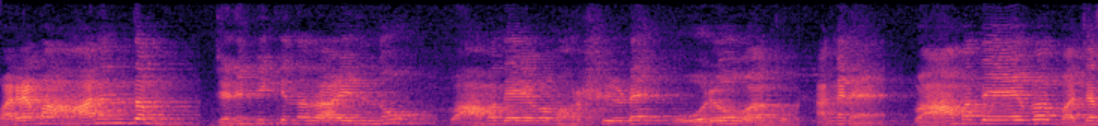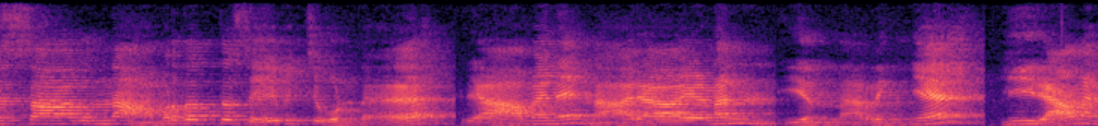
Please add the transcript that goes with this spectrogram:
പരമ ആനന്ദം ജനിപ്പിക്കുന്നതായിരുന്നു വാമദേവ മഹർഷിയുടെ ഓരോ വാക്കും. അങ്ങനെ വാമദേവ വചസ്സാകുന്ന അമൃതത്തെ സേവിച്ചുകൊണ്ട് രാമനെ നാരായണൻ എന്നറിഞ്ഞ് ഈ രാമൻ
